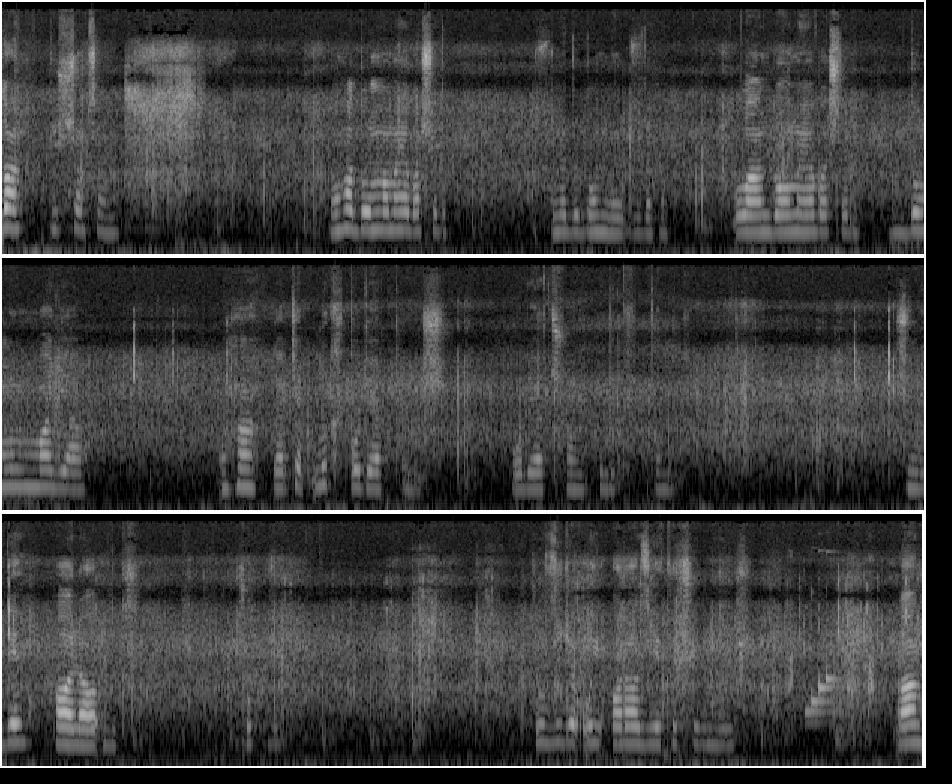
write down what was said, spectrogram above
Lan düşeceğim sandım. Oha donmamaya başladım. Üstüne de donmuyoruz daha. Ulan donmaya başladım. Donmaya. Aha derken ılık body attırmış. Body at şu an ılık. Tamam. Şimdi de hala ılık. Çok güzel. Hızlıca o araziye kaçıyorum böyle. Lan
